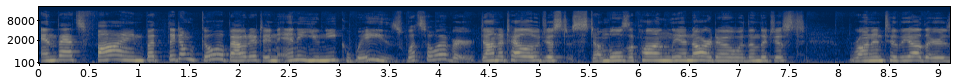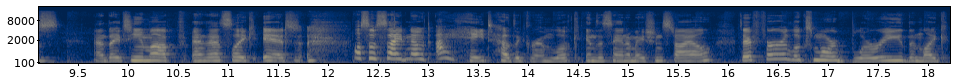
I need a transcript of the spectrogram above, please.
and that's fine, but they don't go about it in any unique ways whatsoever. Donatello just stumbles upon Leonardo, and then they just run into the others and they team up, and that's like it. Also, side note, I hate how the Grimm look in this animation style. Their fur looks more blurry than like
